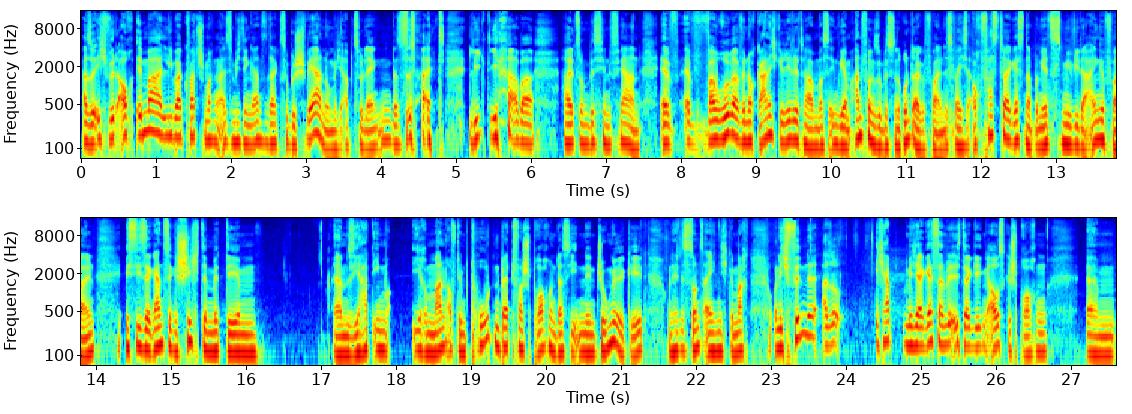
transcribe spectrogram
Also ich würde auch immer lieber Quatsch machen, als mich den ganzen Tag zu beschweren, um mich abzulenken. Das ist halt, liegt ihr aber halt so ein bisschen fern. Äh, äh, worüber wir noch gar nicht geredet haben, was irgendwie am Anfang so ein bisschen runtergefallen ist, weil ich es auch fast vergessen habe und jetzt ist mir wieder eingefallen, ist diese ganze Geschichte mit dem, ähm, sie hat ihm ihrem Mann auf dem Totenbett versprochen, dass sie in den Dschungel geht und hätte es sonst eigentlich nicht gemacht. Und ich finde, also ich habe mich ja gestern wirklich dagegen ausgesprochen, ähm,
